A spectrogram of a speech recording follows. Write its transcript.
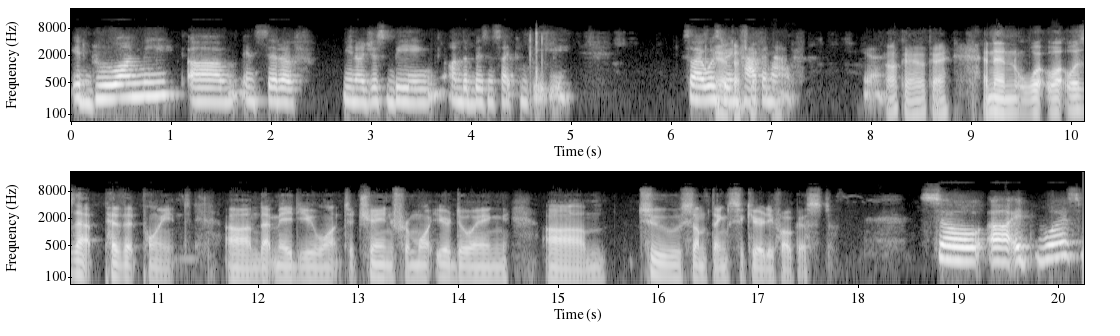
it grew on me um, instead of, you know, just being on the business side completely. So I was yeah, doing definitely. half and half. Yeah. Okay. Okay. And then what, what was that pivot point um, that made you want to change from what you're doing um, to something security focused? So uh, it was,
